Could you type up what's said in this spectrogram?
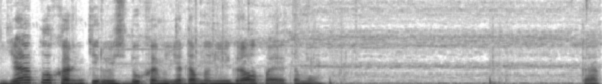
Я плохо ориентируюсь духами, я давно не играл, поэтому... Так.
